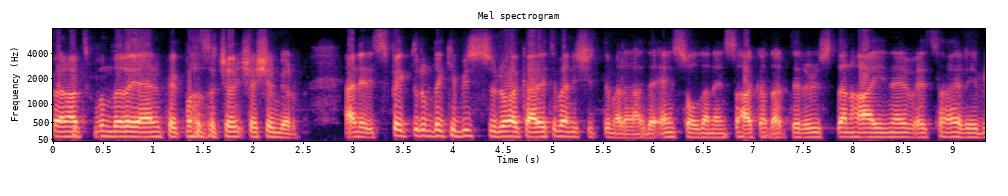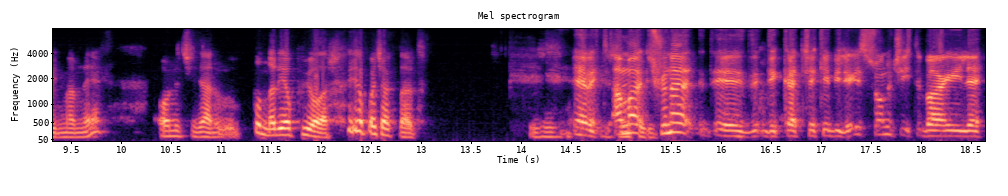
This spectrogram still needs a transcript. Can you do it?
ben artık bunlara yani pek fazla şaşırmıyorum. Hani spektrumdaki bir sürü hakareti ben işittim herhalde. En soldan en sağa kadar teröristten haine vesaire bilmem ne. Onun için yani bunları yapıyorlar. Yapacaklardı. Evet ama şuna e, dikkat çekebiliriz. Sonuç itibariyle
